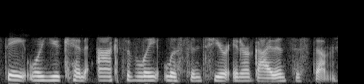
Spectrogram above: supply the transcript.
state where you can actively listen to your inner guidance system.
